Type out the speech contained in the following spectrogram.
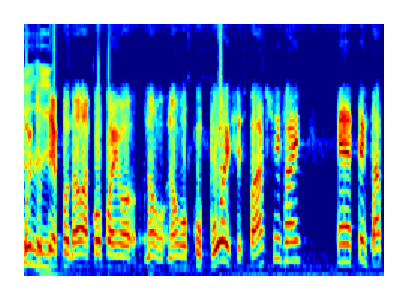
muito o... tempo não acompanhou, não, não ocupou esse espaço e vai é, tentar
